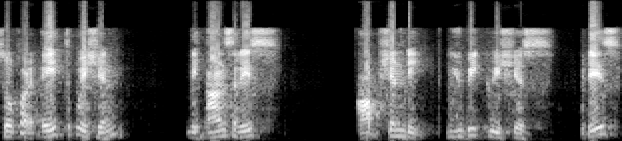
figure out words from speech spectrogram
So for eighth question, the answer is option D, ubiquitous. It is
